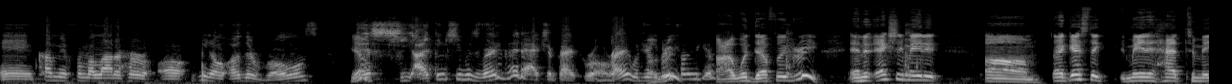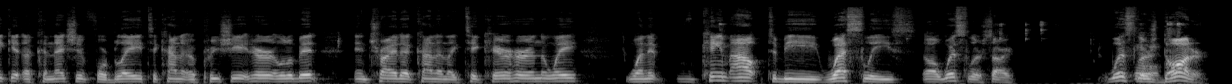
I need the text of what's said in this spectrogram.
And coming from a lot of her, uh, you know, other roles, Yeah. yes, she. I think she was very good action packed role, right? Would you agree? Agreed. I would definitely agree. And it actually made it um I guess they made it had to make it a connection for Blade to kind of appreciate her a little bit and try to kind of like take care of her in the way when it came out to be Wesley's uh Whistler, sorry. Whistler's Yeah. daughter,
